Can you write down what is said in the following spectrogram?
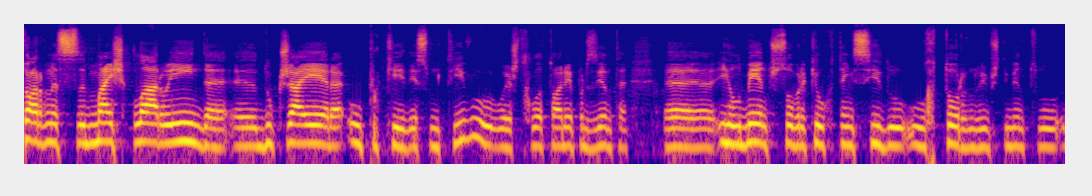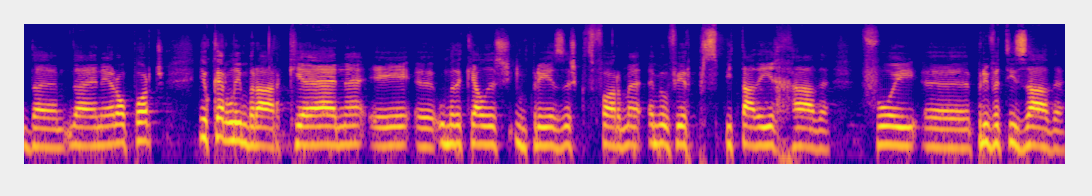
Uh, torna-se mais claro ainda uh, do que já era o porquê desse motivo. Este relatório apresenta uh, elementos sobre aquilo que tem sido o retorno do investimento da, da ANA Aeroportos. Eu quero lembrar que a ANA é uh, uma daquelas empresas que, de forma, a meu ver, precipitada e errada, foi privatizada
